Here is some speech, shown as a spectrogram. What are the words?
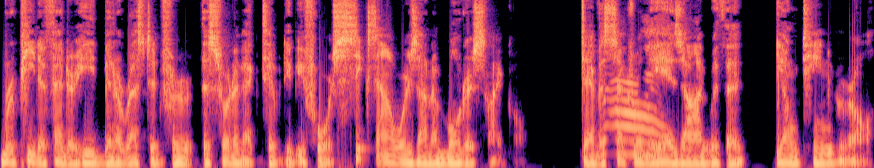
repeat offender. He'd been arrested for this sort of activity before. Six hours on a motorcycle to have a right. sexual liaison with a young teen girl.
